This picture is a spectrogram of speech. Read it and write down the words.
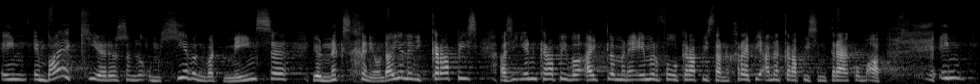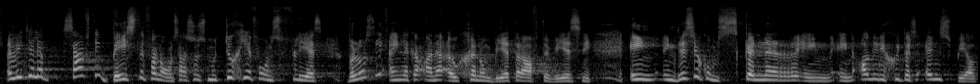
en en baie keer is in 'n omgewing wat mense jou niks gun nie. Onthou julle die krappies, as jy een krappie wil uitklim in 'n emmer vol krappies, dan gryp jy ander krappies en trek hom af. En en weet julle, selfs die beste van ons, as ons moet toegee vir ons vlees, wil ons nie eintlik 'n ander ou gun om beter af te wees nie. En en dis hoekom skinder en en al hierdie goeters inspel.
